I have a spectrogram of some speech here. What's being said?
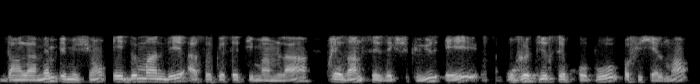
dans la même émission et demander à ce que cet imam-là présente ses excuses et retire ses propos officiellement.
